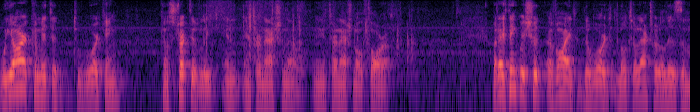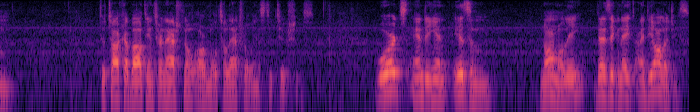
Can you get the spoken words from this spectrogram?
We are committed to working constructively in international, in international fora. But I think we should avoid the word multilateralism to talk about international or multilateral institutions. Words ending in ism normally designate ideologies.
